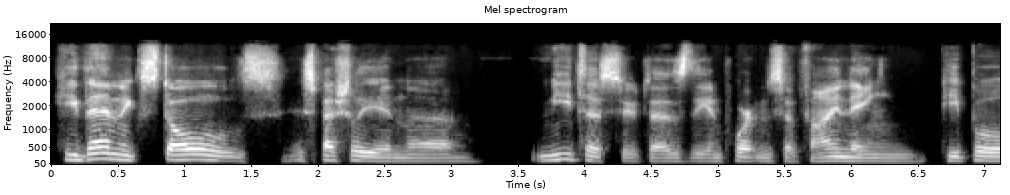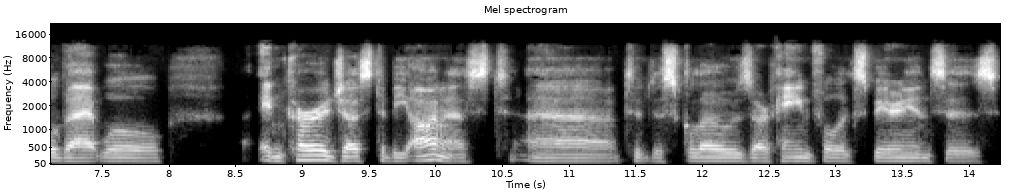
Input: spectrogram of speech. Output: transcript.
he then extols, especially in the Metta Suttas, the importance of finding people that will encourage us to be honest, uh, to disclose our painful experiences,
